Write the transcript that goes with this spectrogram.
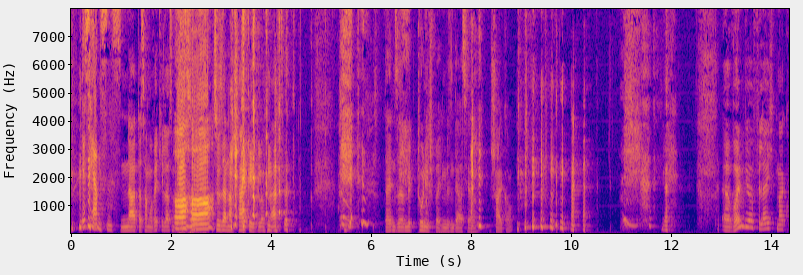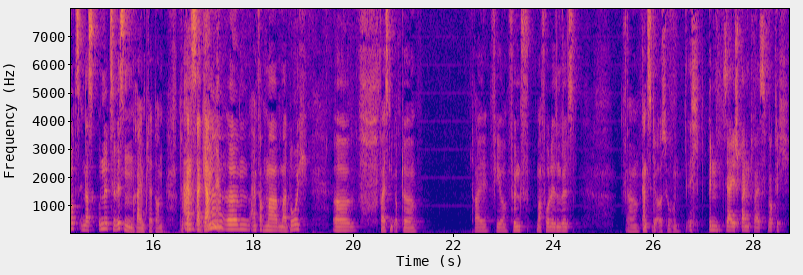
Des Herzens. Na, das haben wir weggelassen, weil es zu, zu seiner Schalke geklungen hat. da hätten sie mit Toni sprechen müssen, der ist ja Schalker. ja. äh, wollen wir vielleicht mal kurz in das unnütze Wissen reinblättern? Du kannst da Aber gerne ähm, einfach mal, mal durch. Äh, weiß nicht, ob du drei, vier, fünf mal vorlesen willst. Äh, kannst du dir aussuchen. Ich bin sehr gespannt, weil es wirklich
